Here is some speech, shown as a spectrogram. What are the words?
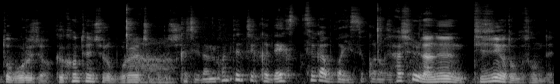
또 모르죠. 그 컨텐츠로 뭘 할지 아, 모르지. 그치. 나는 컨텐츠 그 넥스트가 뭐가 있을 거라고. 사실 나는 디즈니가 더 무서운데.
